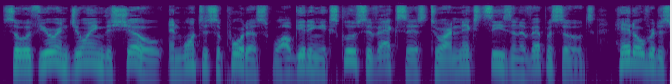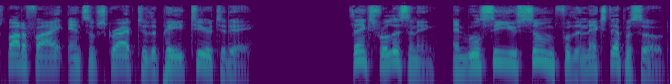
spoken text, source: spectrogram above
So if you're enjoying the show and want to support us while getting exclusive access to our next season of episodes, head over to Spotify and subscribe to the paid tier today. Thanks for listening, and we'll see you soon for the next episode.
